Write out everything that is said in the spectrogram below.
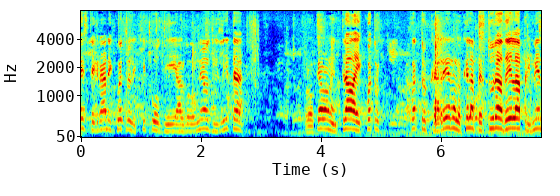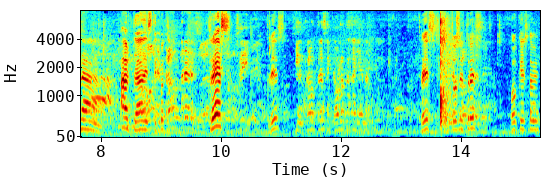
De este gran encuentro. El equipo de algodoneros de Islita provocaron la entrada de cuatro, cuatro carreras, lo que es la apertura de la primera alta de este encuentro. ¿Tres? ¿Tres? ¿Tres? Entonces tres. Ok, está bien.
